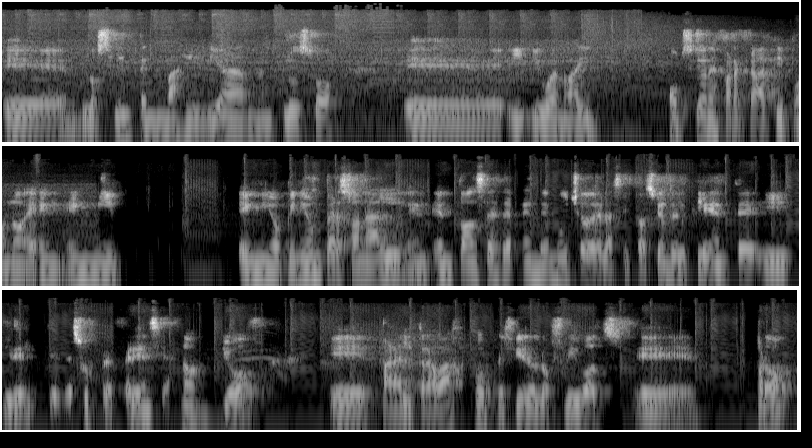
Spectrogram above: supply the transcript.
eh, lo sienten más liviano incluso. Eh, y, bueno, hay opciones para cada tipo, ¿no? En, mi, en mi opinión personal, entonces depende mucho de la situación del cliente y, de, sus preferencias, ¿no? Yo, eh, para el trabajo, prefiero los FreeBots Pro,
